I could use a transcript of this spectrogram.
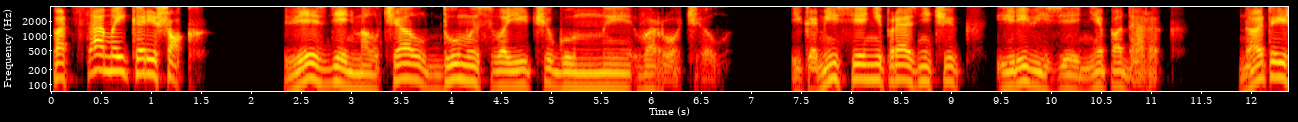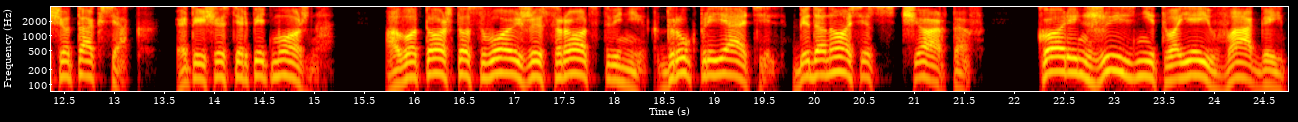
под самый корешок. Весь день молчал, думы свои чугунные ворочал. И комиссия не праздничек, и ревизия не подарок. Но это еще так-сяк, это еще стерпеть можно. А вот то, что свой же сродственник, друг-приятель, бедоносец чертов, корень жизни твоей вагой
